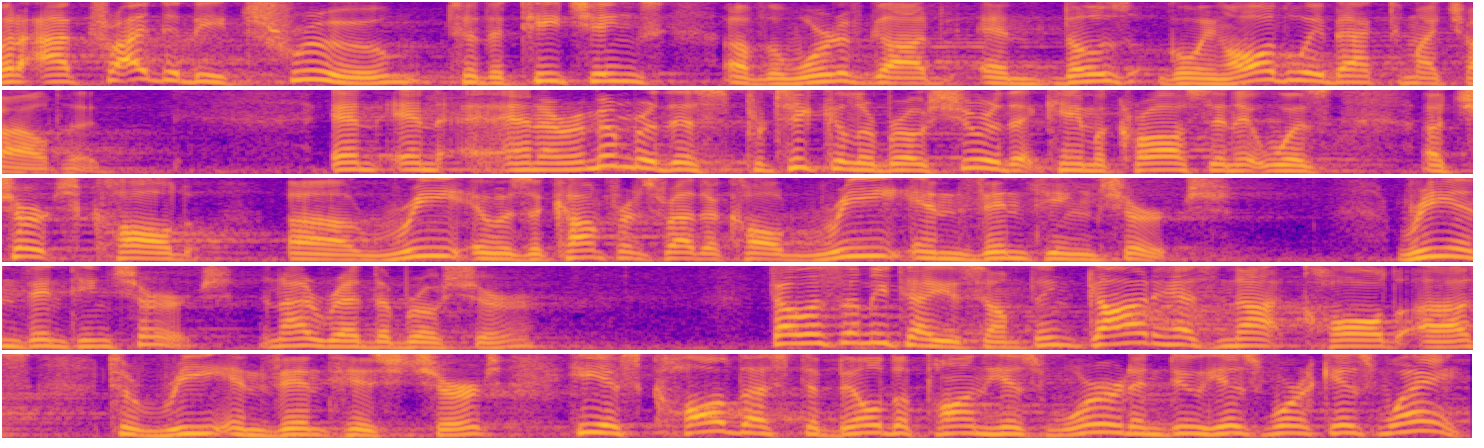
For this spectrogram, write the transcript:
but I've tried to be true to the teachings of the Word of God and those going all the way back to my childhood. And, and, and I remember this particular brochure that came across, and it was a church called, uh, re, it was a conference rather called Reinventing Church. Reinventing Church. And I read the brochure. Fellas, let me tell you something. God has not called us to reinvent His church. He has called us to build upon His word and do His work His way.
